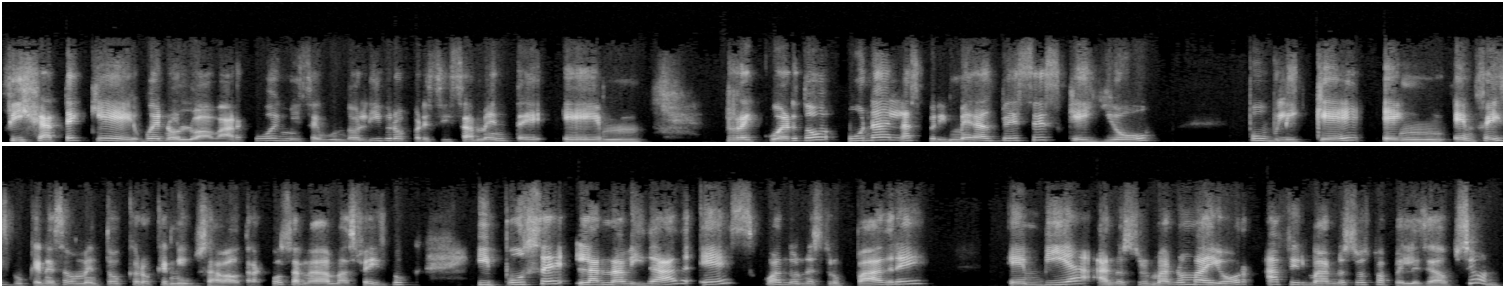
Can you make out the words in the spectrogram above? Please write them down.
fíjate que, bueno, lo abarco en mi segundo libro precisamente. Eh, recuerdo una de las primeras veces que yo publiqué en, en, Facebook, en ese momento creo que ni usaba otra cosa, nada más Facebook, y puse, la Navidad es cuando nuestro padre envía a nuestro hermano mayor a firmar nuestros papeles de adopción.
